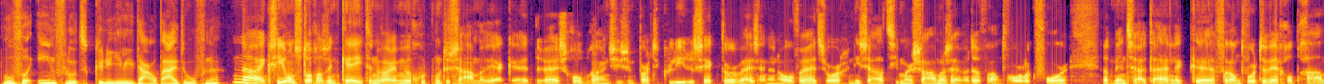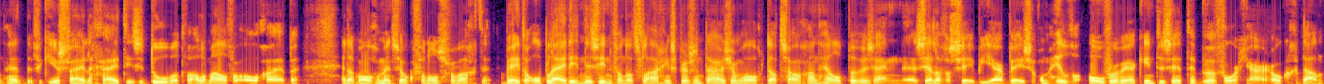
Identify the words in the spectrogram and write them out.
Hoeveel invloed kunnen jullie daarop uitoefenen? Nou, ik zie ons toch als een keten waarin we goed moeten samenwerken. De rijschoolbranche is een particuliere sector. Wij zijn een overheidsorganisatie, maar samen zijn we er verantwoordelijk voor dat mensen uiteindelijk uh, verantwoord de weg op gaan. De verkeersveiligheid is het doel wat we allemaal voor ogen hebben. En dat mogen mensen ook van ons verwachten. Beter opleiden in de zin van dat slagingspercentage omhoog, dat zou gaan helpen. We zijn eh, zelf als CBR bezig om heel veel overwerk in te zetten. Hebben we vorig jaar ook gedaan.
